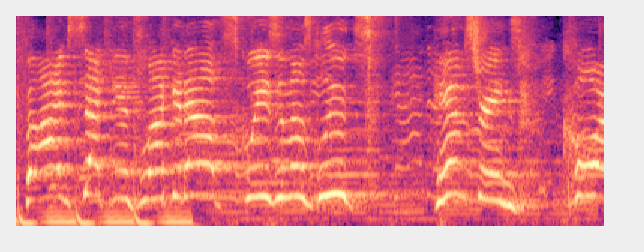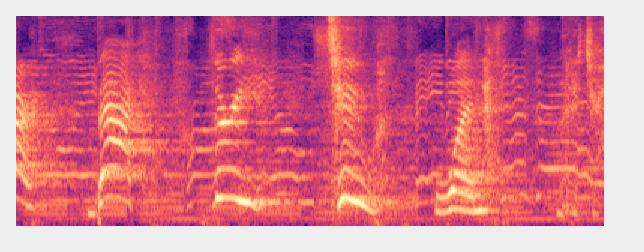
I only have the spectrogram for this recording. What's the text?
Five seconds, lock it out. Squeezing those glutes, hamstrings, core, back. Three, two, one. Let it drop.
